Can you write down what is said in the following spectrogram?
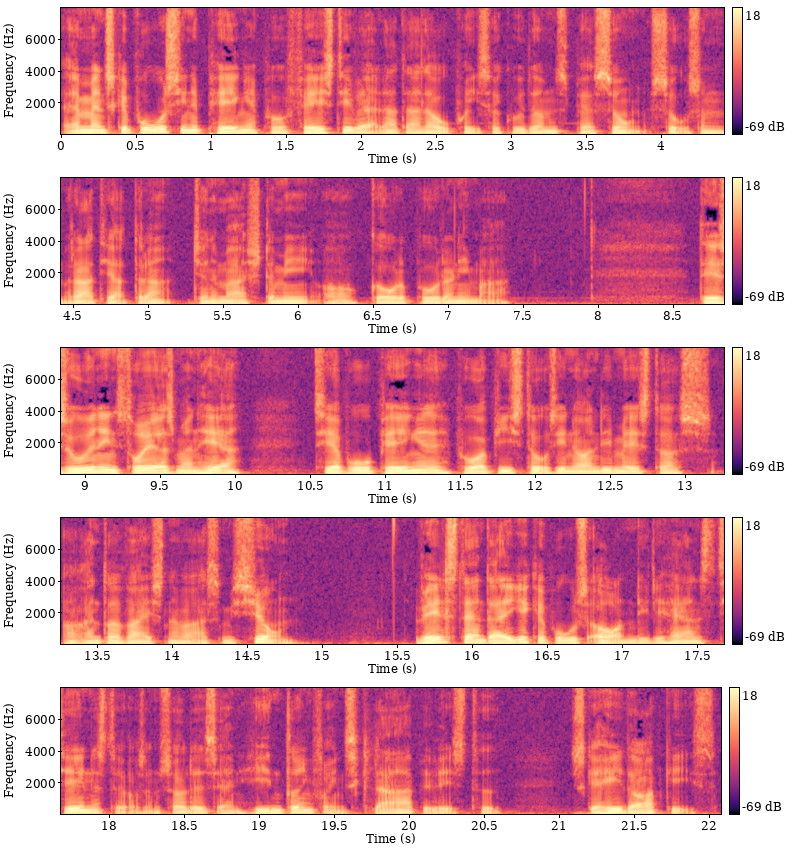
at man skal bruge sine penge på festivaler, der lovpriser guddommens person, såsom Radhyatra, Janamashtami og Gaudapuranima. Desuden instrueres man her til at bruge penge på at bistå sine åndelige mesters og andre Vaishnavas mission. Velstand, der ikke kan bruges ordentligt i Herrens tjeneste, og som således er en hindring for ens klare bevidsthed, skal helt opgives.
